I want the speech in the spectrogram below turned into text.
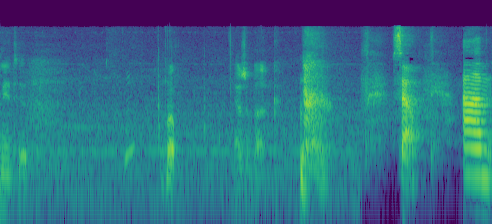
Me too. Whoa. There's a bug. So, um,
